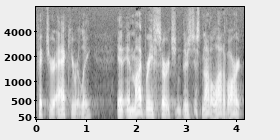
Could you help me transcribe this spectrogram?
picture accurately. In, in my brief search, there's just not a lot of art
